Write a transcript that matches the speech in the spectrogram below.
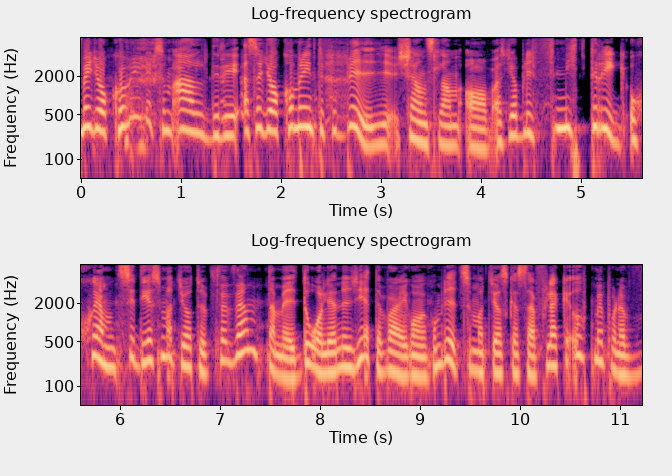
Men jag kommer liksom aldrig, alltså jag kommer inte förbi känslan av att jag blir fnittrig och skämtsig. Det är som att jag typ förväntar mig dåliga nyheter varje gång jag kommer dit. Som att jag ska så här fläcka upp mig på den här,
